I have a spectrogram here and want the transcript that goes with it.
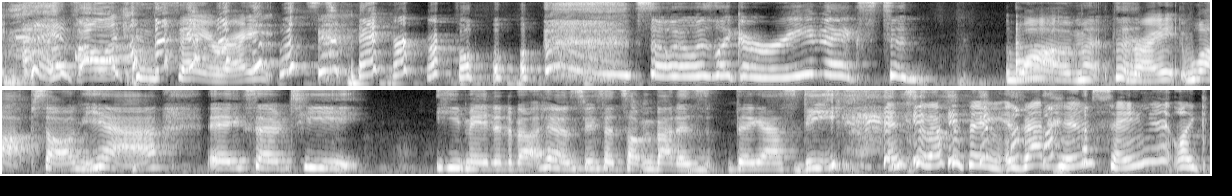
it's all I can say, right? terrible. So it was like a remix to WAP, um, the right? WAP song, yeah. Except he he made it about him, so he said something about his big ass D. And so that's the thing. Is that him saying it? Like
